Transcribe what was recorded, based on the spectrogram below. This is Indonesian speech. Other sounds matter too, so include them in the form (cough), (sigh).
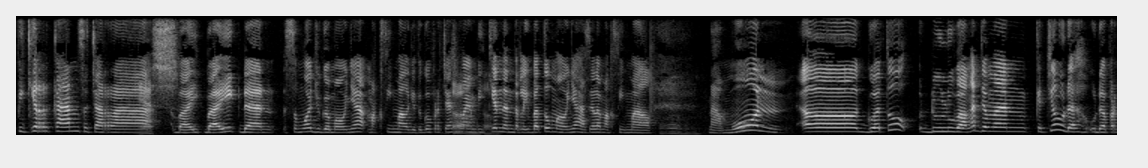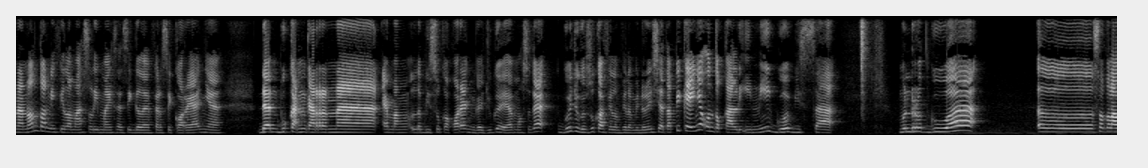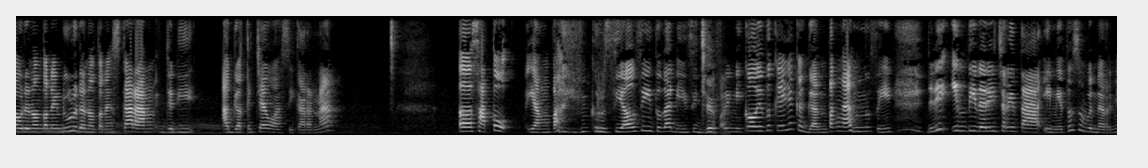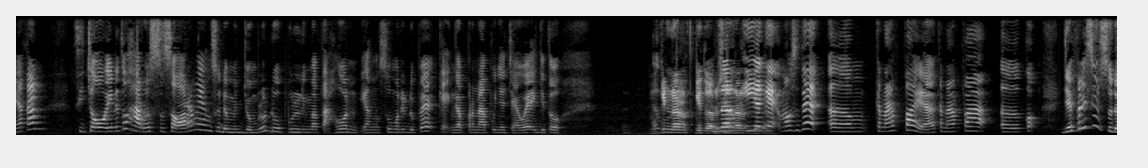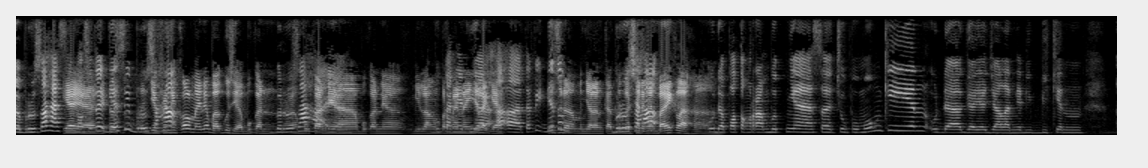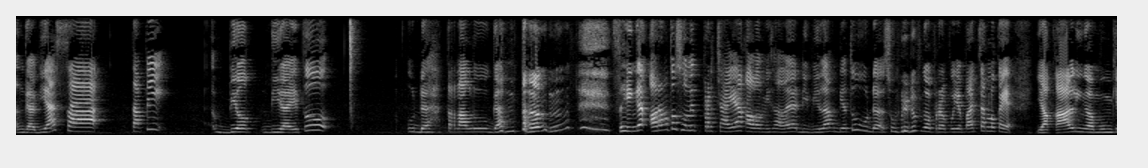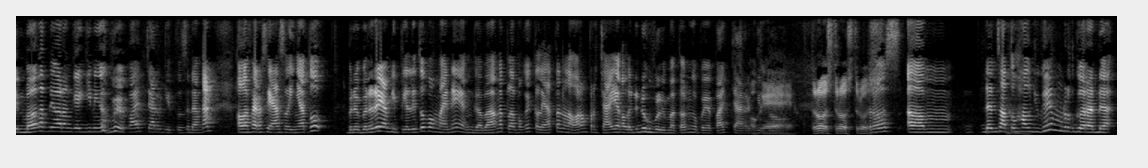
dipikirkan secara Yes. baik-baik dan semua juga maunya maksimal gitu. Gue percaya semua yang bikin dan terlibat tuh maunya hasilnya maksimal. Namun eh gue tuh dulu banget zaman kecil udah udah pernah nonton nih film asli My Sassy Girl yang versi Koreanya. Dan bukan karena emang lebih suka Korea enggak juga ya. Maksudnya gue juga suka film-film Indonesia, tapi kayaknya untuk kali ini gue bisa menurut gue eh setelah udah nonton yang dulu dan nonton yang sekarang jadi agak kecewa sih karena eh satu yang paling (laughs) krusial sih itu tadi si Jeffrey Nicole itu kayaknya kegantengan sih. Jadi inti dari cerita ini tuh sebenarnya kan si cowok ini tuh harus seseorang yang sudah menjomblo 25 tahun yang seumur hidupnya kayak nggak pernah punya cewek gitu. Mungkin nerd gitu harusnya nerd, Nerd, iya gitu. kayak maksudnya em, kenapa ya? Kenapa eh, kok Jeffrey sih sudah berusaha sih Iya, iya, maksudnya kita- dia sih berusaha Jeffrey Nicole mainnya bagus ya, bukan Berusaha, bukannya ya. bukannya bilang bukannya permainan dia jelek ya. ah, ah, tapi dia, tuh sudah menjalankan tugasnya berusaha dengan baik lah. ha. udah potong rambutnya secupu mungkin udah gaya jalannya dibikin enggak biasa tapi build dia itu udah terlalu ganteng. (laughs) Sehingga orang tuh sulit percaya kalau misalnya dibilang dia tuh udah seumur hidup nggak pernah punya pacar. Lo kayak ya kali nggak mungkin banget nih orang kayak gini nggak punya pacar gitu. Sedangkan kalau versi aslinya tuh bener-bener yang dipilih tuh pemainnya yang enggak banget lah. Pokoknya kelihatan lah orang percaya kalau dia 25 tahun nggak punya pacar Oke, gitu. Terus terus terus. Terus em, dan satu hal juga yang menurut gue rada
